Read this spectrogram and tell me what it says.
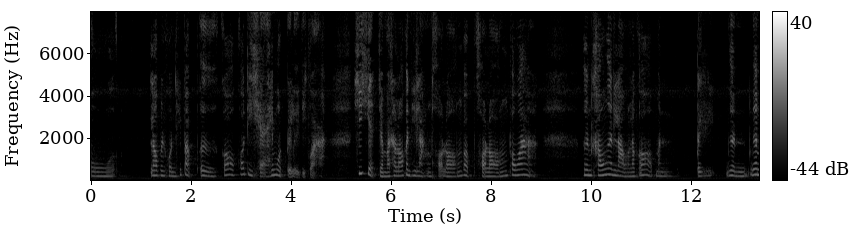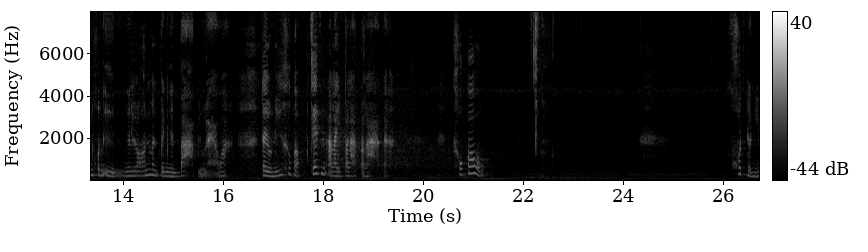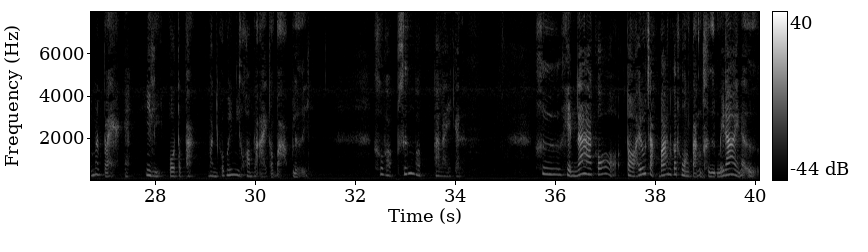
เราเป็นคนที่แบบ เออ ก็ก็ดีแคร์ให้หมดไปเลยดีกว่าขี้เกียจอย่ามาทะเลาะกันทีหลังขอร้องแบบขอร้อง เพราะว่า เงินเขาเงินเราแล้วก็มันไปเงินเงินคนอื่น เงินร้อนมันเป็นเงินบาปอยู่แล้วอะ แต่เดี๋ยวนี้คือแบบเจ้นอะไรประหลาดประหลาดอะเขาก็ คนเดี๋ยวนี้มันแปลกไงฮิริโอตปะ มันก็ไม่มีความละอายต่อบาปเลย คือแบบซึ่งแบบอะไรกัน คือเห็นหน้าก็ต่อให้รู้จักบ้านก็ทวงตังค์คืนไม่ได้นะเออ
